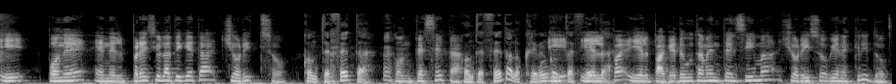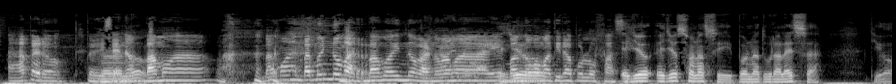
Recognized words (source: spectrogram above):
y pone en el precio la etiqueta chorizo Con teceta. con TZ. Con teceta, lo escriben con y, y el, teceta. pa- y el paquete justamente encima, chorizo bien escrito. Ah, pero Pero No, dice, no, no, no. vamos a... vamos a, vamos a innovar. Vamos a innovar, no vamos a, Ellos- no vamos a tirar por lo fácil. Ellos, ellos son así, por naturaleza. Dios,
